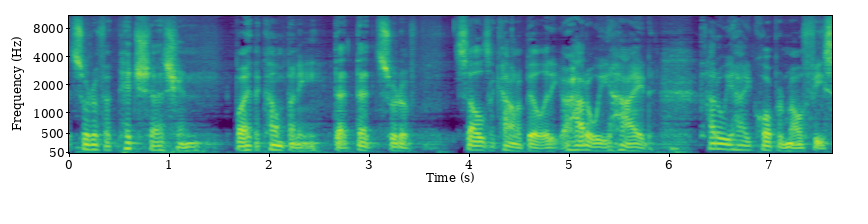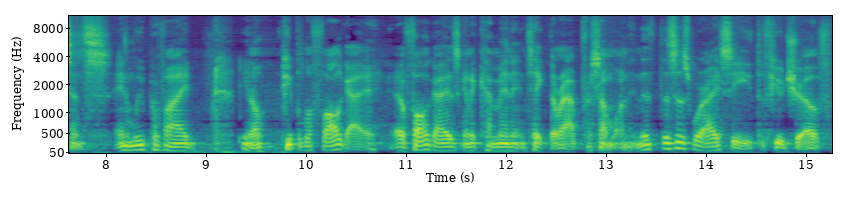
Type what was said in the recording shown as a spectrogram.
sort of a pitch session by the company that that sort of sells accountability. Or how do we hide how do we hide corporate malfeasance? And we provide you know people a fall guy a fall guy is going to come in and take the rap for someone. And this, this is where i see the future of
